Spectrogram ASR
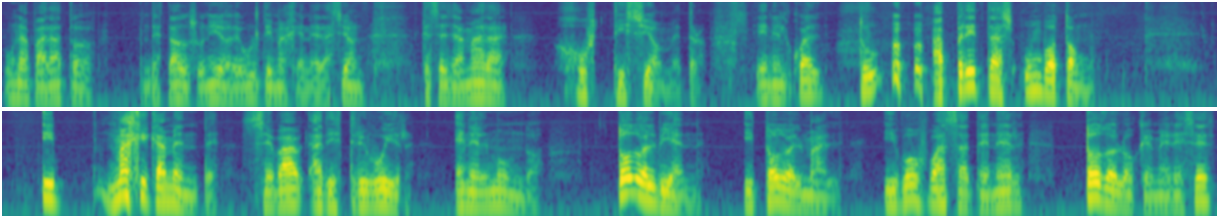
un aparato de Estados Unidos de última generación que se llamara justiciómetro, en el cual tú apretas un botón y mágicamente se va a distribuir en el mundo todo el bien y todo el mal y vos vas a tener todo lo que mereces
